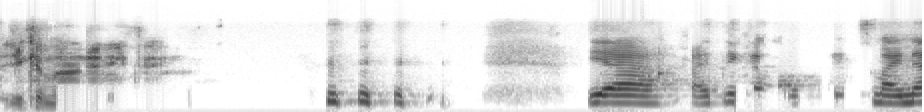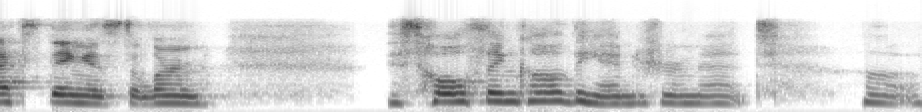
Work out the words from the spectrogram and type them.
you can learn anything. yeah, I think it's my next thing is to learn this whole thing called the internet. Huh.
